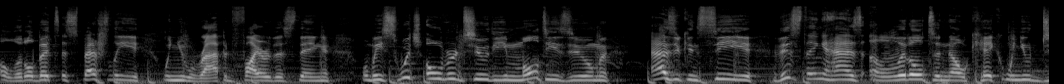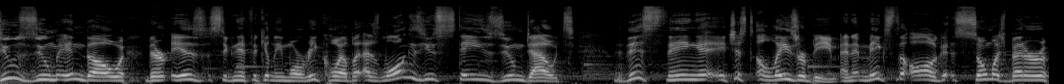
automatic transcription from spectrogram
a little bit, especially when you rapid fire this thing. When we switch over to the multi-zoom, as you can see, this thing has a little to no kick. When you do zoom in though, there is significantly more recoil, but as long as you stay zoomed out, this thing, it's just a laser beam, and it makes the AUG so much better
